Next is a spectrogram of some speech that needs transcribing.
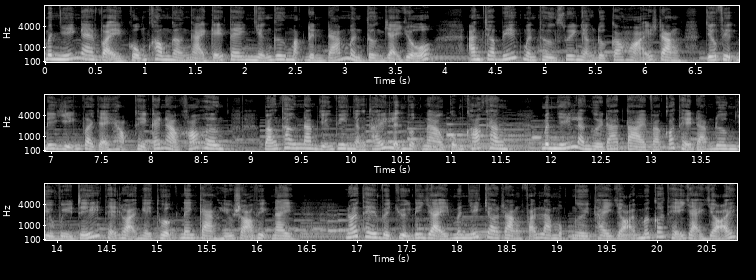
Minh Nhí nghe vậy cũng không ngần ngại kể tên những gương mặt đình đám mình từng dạy dỗ. Anh cho biết mình thường xuyên nhận được câu hỏi rằng giữa việc đi diễn và dạy học thì cái nào khó hơn. Bản thân nam diễn viên nhận thấy lĩnh vực nào cũng khó khăn. Minh Nhí là người đa tài và có thể đảm đương nhiều vị trí, thể loại nghệ thuật nên càng hiểu rõ việc này. Nói thêm về chuyện đi dạy, Minh Nhí cho rằng phải là một người thầy giỏi mới có thể dạy giỏi.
